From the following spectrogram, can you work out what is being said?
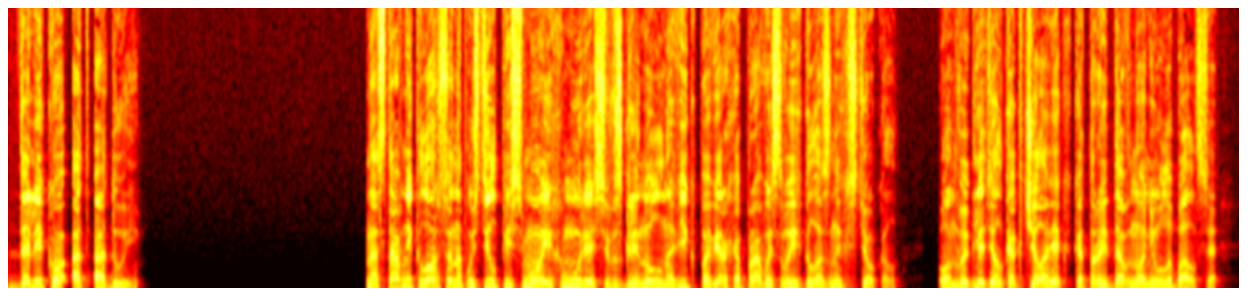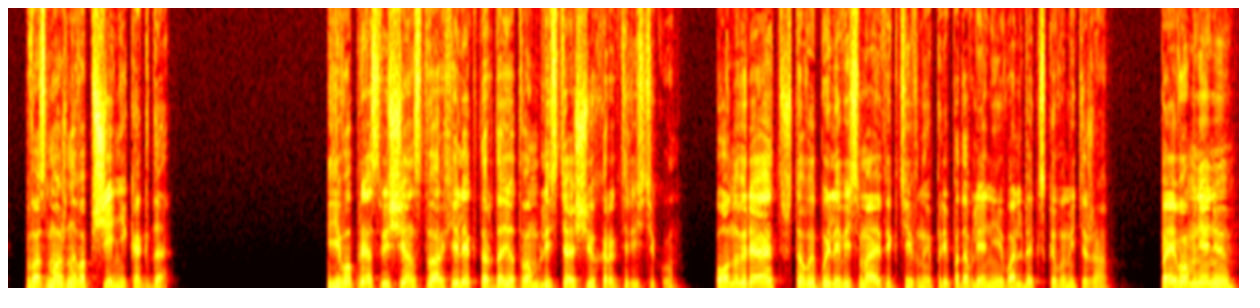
Далеко от Адуи. Наставник Лорсон опустил письмо и, хмурясь, взглянул на Вик поверх оправы своих глазных стекол. Он выглядел как человек, который давно не улыбался. Возможно, вообще никогда. Его преосвященство Архилектор дает вам блестящую характеристику. Он уверяет, что вы были весьма эффективны при подавлении вальбекского мятежа. По его мнению,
